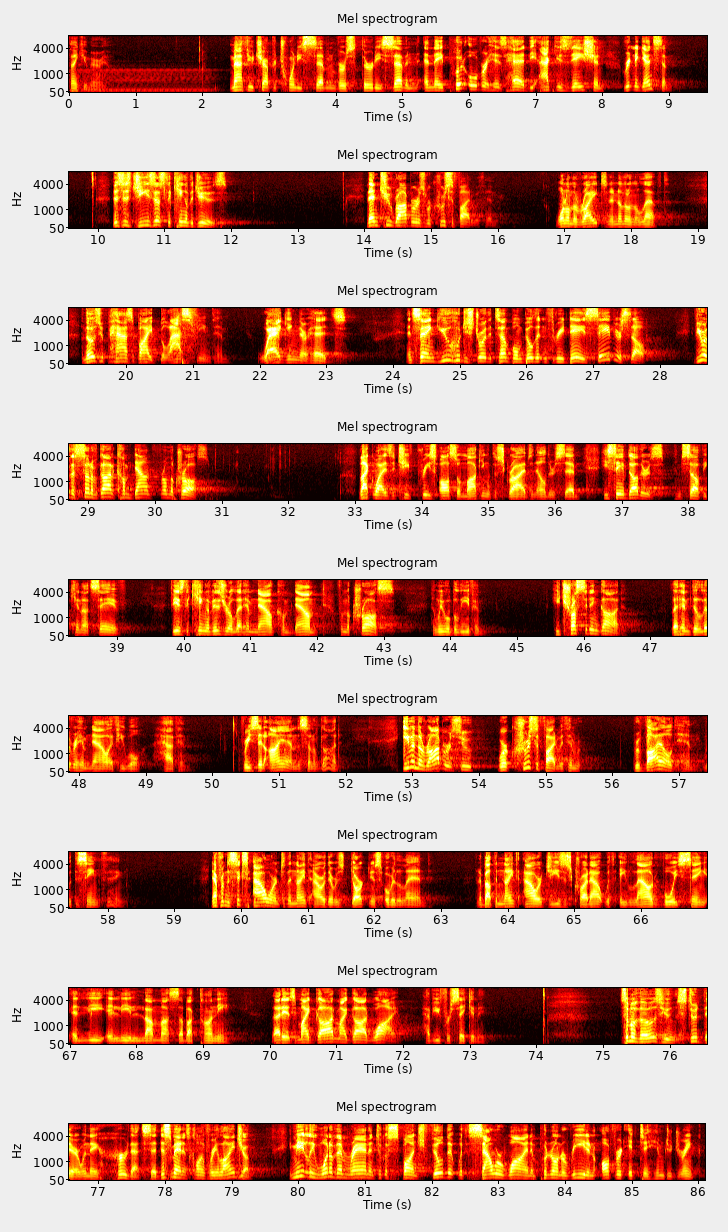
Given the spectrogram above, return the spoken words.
Thank you, Mario. Matthew chapter 27, verse 37. And they put over his head the accusation written against him. This is Jesus, the King of the Jews. Then two robbers were crucified with him, one on the right and another on the left. And those who passed by blasphemed him, wagging their heads, and saying, You who destroy the temple and build it in three days, save yourself. If you are the Son of God, come down from the cross. Likewise, the chief priests also, mocking with the scribes and elders, said, He saved others, himself he cannot save. If he is the king of Israel, let him now come down from the cross, and we will believe him. He trusted in God. Let him deliver him now if he will have him. For he said, I am the Son of God. Even the robbers who were crucified with him reviled him with the same thing. Now, from the sixth hour until the ninth hour, there was darkness over the land. And about the ninth hour, Jesus cried out with a loud voice, saying, Eli, Eli, lama sabachthani. That is, My God, my God, why have you forsaken me? Some of those who stood there when they heard that said, This man is calling for Elijah. Immediately, one of them ran and took a sponge, filled it with sour wine, and put it on a reed and offered it to him to drink.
